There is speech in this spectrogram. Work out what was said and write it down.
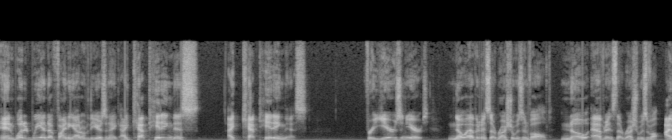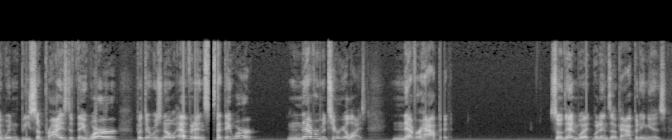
And what did we end up finding out over the years? And I, I kept hitting this, I kept hitting this for years and years. No evidence that Russia was involved. No evidence that Russia was involved. I wouldn't be surprised if they were, but there was no evidence that they were. Never materialized. Never happened. So then what, what ends up happening is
